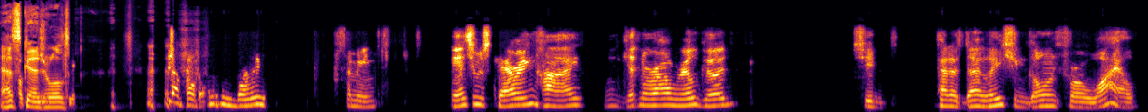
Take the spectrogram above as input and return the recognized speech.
As scheduled. I. Mean, Nancy was carrying high, getting around real good. She had a dilation going for a while,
